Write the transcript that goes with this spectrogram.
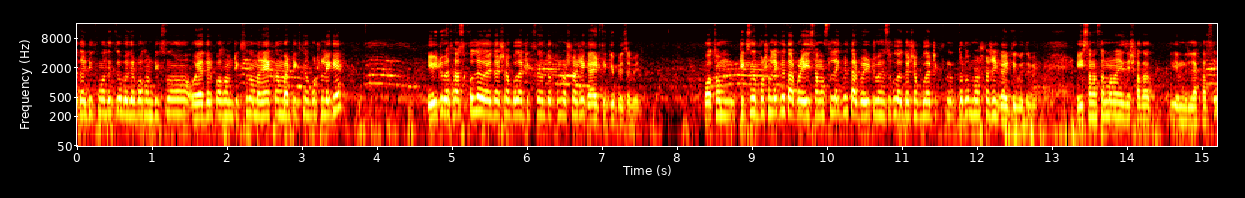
আদায় টিক্স দেখতে বইদের প্রথম টিক্স ওদের প্রথম টিক্স মানে এক নম্বর টিক্স প্রশ্ন লিখে ইউটিউবে সার্চ করলে ওদের সবগুলো টিক্স তো তোমরা সরাসরি গাড়ি থেকে পেয়ে যাবে প্রথম টিক্সের প্রশ্ন লিখবে তারপর এই সামাস লিখবে তারপর ইউটিউবে সার্চ করলে ওদের সবগুলো টিক্স তো তোমরা সরাসরি গাড়ি থেকে পেয়ে এই সামাসের মানে এই যে সাদা এমনি লেখা আছে।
